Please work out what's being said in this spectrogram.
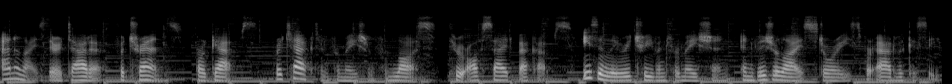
Analyze their data for trends or gaps. Protect information from loss through offsite backups. Easily retrieve information and visualize stories for advocacy.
